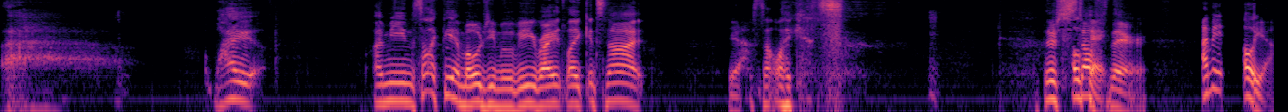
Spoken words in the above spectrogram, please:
why? I mean, it's not like the Emoji Movie, right? Like it's not. Yeah. It's not like it's. There's stuff Okay. there. I mean, oh yeah.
